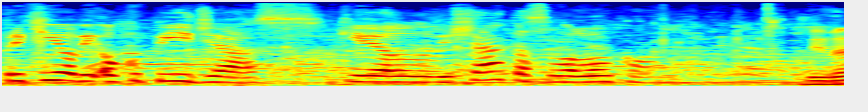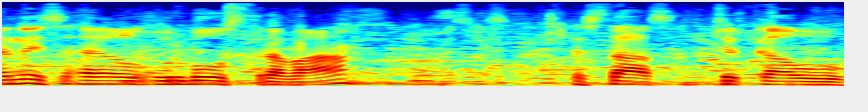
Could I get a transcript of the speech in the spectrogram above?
pri kio vi okupiĝas, kiel vi ŝatas la lokon. Mi venis el urbo Ostrava, estas circau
